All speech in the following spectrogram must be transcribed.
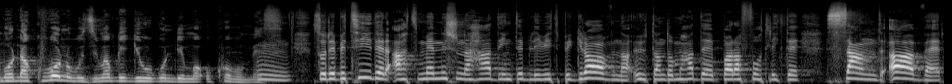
mbona kubona ubuzima bw'igihugu ndimo uko bumeze Så det betyder att människorna hade inte blivit begravna utan de hade bara fått lite sand över.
